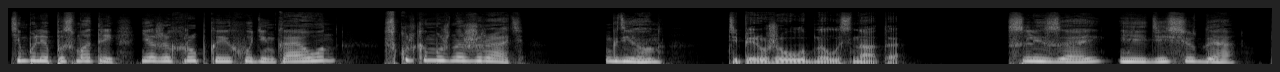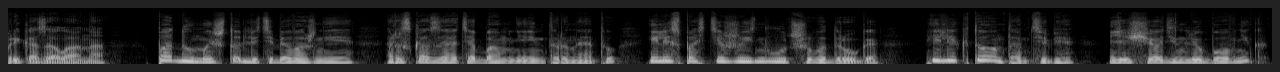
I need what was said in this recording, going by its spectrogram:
Тем более, посмотри, я же хрупкая и худенькая, а он... Сколько можно жрать?» «Где он?» Теперь уже улыбнулась Ната. «Слезай и иди сюда», — приказала она. «Подумай, что для тебя важнее, рассказать обо мне интернету или спасти жизнь лучшего друга. Или кто он там тебе? Еще один любовник?»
